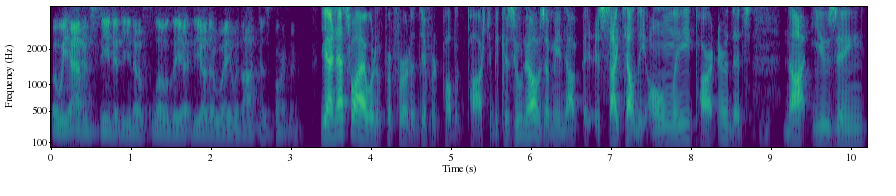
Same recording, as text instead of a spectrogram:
but we haven't seen it, you know, flow the, the other way with Okta's partner. Yeah, and that's why I would have preferred a different public posture because who knows? I mean, uh, is Sitel the only partner that's not using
